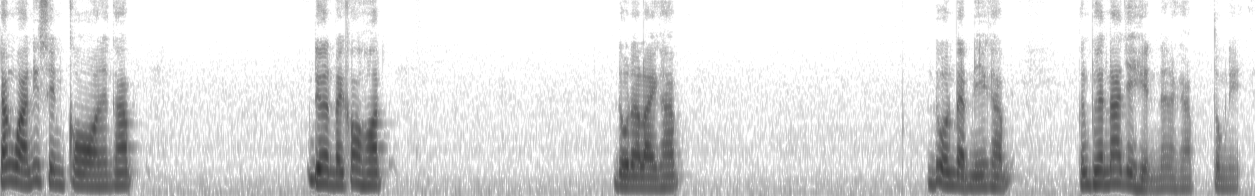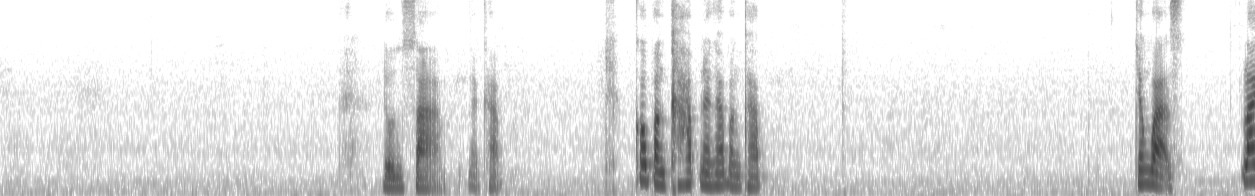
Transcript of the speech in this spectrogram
จังหวะนี้เซนกอนะครับ เดินไปก็ฮอตโดนอะไรครับ โดนแบบนี้ครับ เพื่อนๆน่าจะเห็นนะครับ ตรงนี้ โดนสามนะครับ ก็บังคับนะครับบังคับ จังหวะไล่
